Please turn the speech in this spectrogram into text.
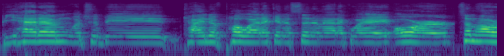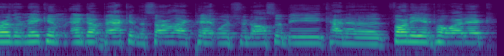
behead him, which would be kind of poetic in a cinematic way, or somehow or other make him end up back in the Sarlacc pit, which would also be kind of funny and poetic.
